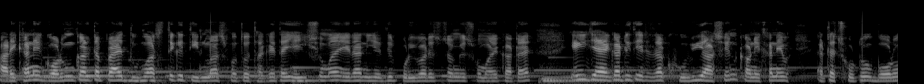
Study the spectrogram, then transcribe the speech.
আর এখানে গরমকালটা প্রায় দু মাস থেকে তিন মাস মতো থাকে, তাই এই সময় এরা নিজেদের পরিবারের সঙ্গে সময় কাটায়। এই জায়গাটিতে এরা খুবই আসেন, কারণ এখানে একটা ছোট, বড়,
